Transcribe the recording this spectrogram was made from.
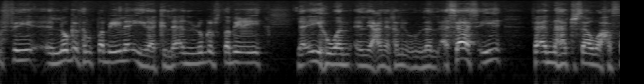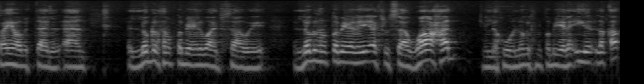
في اللوغاريتم الطبيعي ل e لكن لأن اللوغاريتم الطبيعي ل e هو اللي يعني خلينا نقول الأساس e فإنها تساوي واحد صحيح وبالتالي الآن اللوغاريتم الطبيعي ل y تساوي اللوغاريتم الطبيعي ل e x تساوي واحد اللي هو اللوغاريتم الطبيعي ل e لقب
